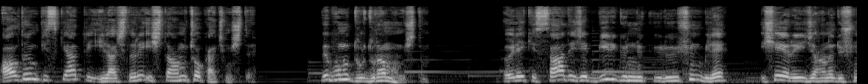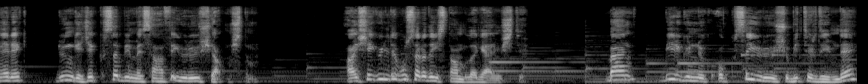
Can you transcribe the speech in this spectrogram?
Aldığım psikiyatri ilaçları iştahımı çok açmıştı ve bunu durduramamıştım. Öyle ki sadece bir günlük yürüyüşün bile işe yarayacağını düşünerek dün gece kısa bir mesafe yürüyüş yapmıştım. Ayşegül de bu sırada İstanbul'a gelmişti. Ben bir günlük o kısa yürüyüşü bitirdiğimde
